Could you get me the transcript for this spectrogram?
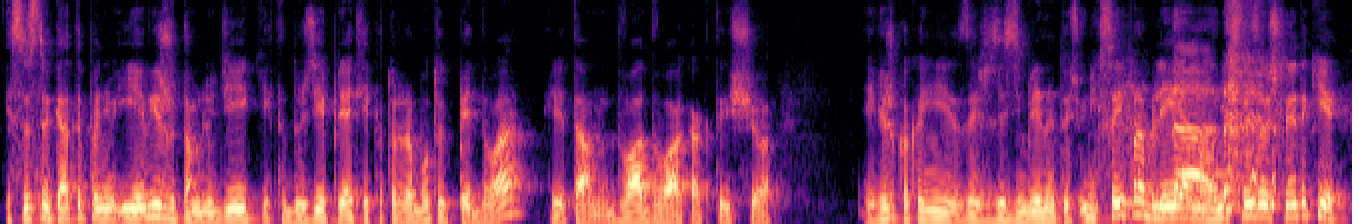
и, соответственно, когда ты поним... и я вижу там людей, каких-то друзей, приятелей, которые работают 5-2 или там 2-2 как-то еще, я вижу, как они, знаешь, заземлены, то есть у них свои проблемы, да, у них свои задачи, они такие,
